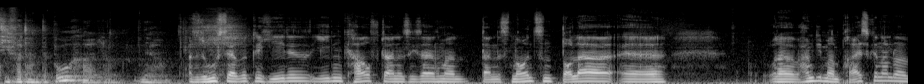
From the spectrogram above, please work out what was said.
Die verdammte Buchhaltung, ja. Also du musst ja wirklich jede, jeden Kauf deines, ich sage mal, deines 19 Dollar äh, oder haben die mal einen Preis genannt? Oder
